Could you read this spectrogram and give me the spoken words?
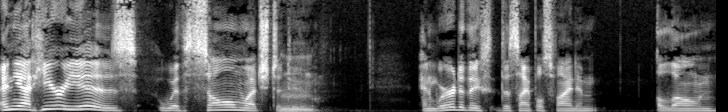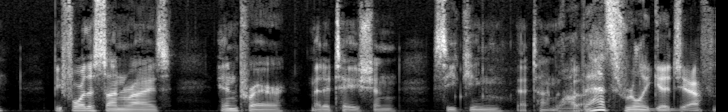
And yet here he is with so much to do. Mm. And where do the disciples find him? Alone, before the sunrise, in prayer, meditation, seeking that time with wow, God. that's really good, Jeff.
